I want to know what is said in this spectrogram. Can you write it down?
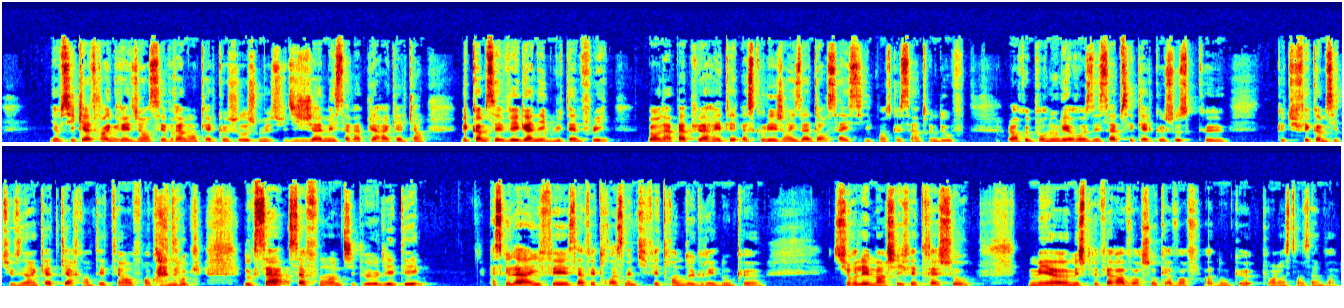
il y a aussi quatre ingrédients, c'est vraiment quelque chose. Je me suis dit jamais ça va plaire à quelqu'un. Mais comme c'est vegan et gluten free, bah, on n'a pas pu arrêter parce que les gens ils adorent ça ici. Ils pensent que c'est un truc de ouf. Alors que pour nous, les roses des sables, c'est quelque chose que que tu fais comme si tu faisais un 4 quarts quand tu étais enfant. Donc, donc ça, ça fond un petit peu l'été. Parce que là, il fait, ça fait trois semaines qu'il fait 30 degrés. Donc, euh, sur les marchés, il fait très chaud. Mais, euh, mais je préfère avoir chaud qu'avoir froid. Donc, euh, pour l'instant, ça me va.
